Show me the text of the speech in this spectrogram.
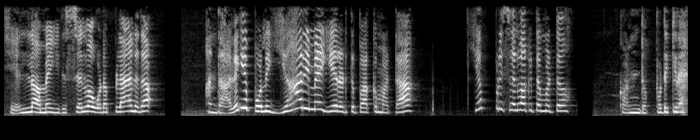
எல்லாமே இது செல்வாவோட பிளானு தான். அந்த அழகிய பொண்ணு யாரையுமே ஏறெடுத்து பார்க்க மாட்டா. எப்படி செல்வா கிட்ட மட்டும்? கண்டுபிடிக்கிறேன்.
